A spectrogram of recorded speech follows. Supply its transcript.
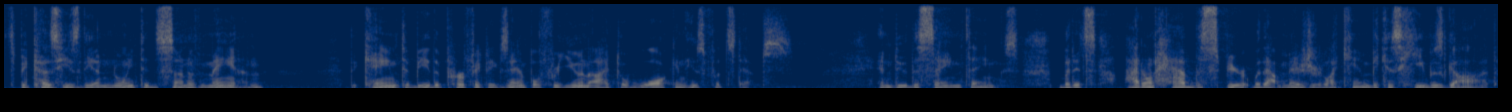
It's because he's the anointed Son of Man that came to be the perfect example for you and I to walk in his footsteps and do the same things. But it's, I don't have the Spirit without measure like Him because He was God.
